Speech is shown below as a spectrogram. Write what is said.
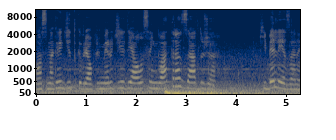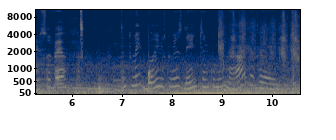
Nossa, não acredito, Gabriel. Primeiro dia de aula saindo atrasado já. Que beleza, né? Nossa, velho. Não tomei banho, não escovei os dentes, não comi nada, velho.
